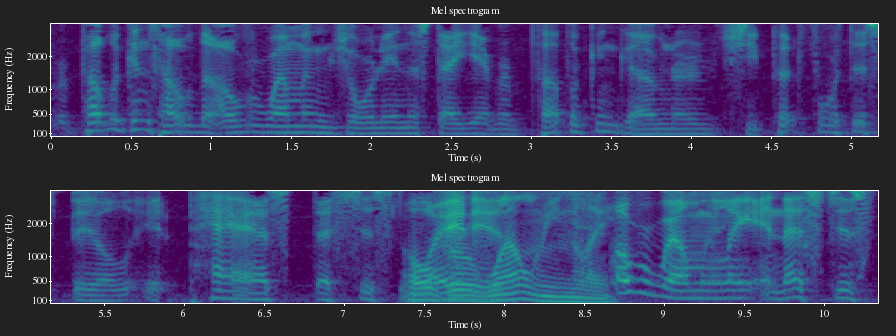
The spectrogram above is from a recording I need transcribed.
Republicans hold the overwhelming majority in the state. You have a Republican governor. She put forth this bill. It passed. That's just the way it is. Overwhelmingly. Overwhelmingly, and that's just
